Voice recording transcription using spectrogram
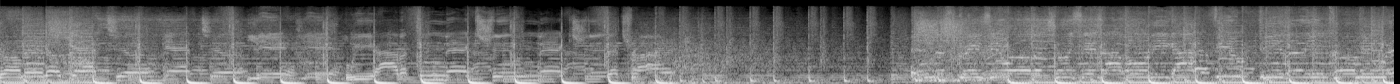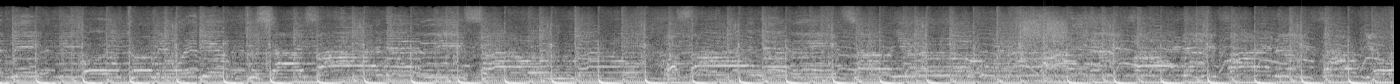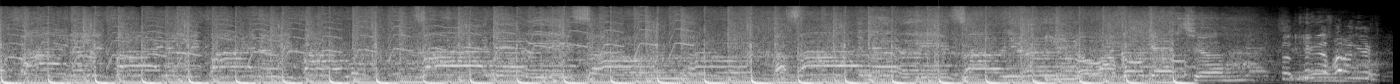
coming to get you. Yeah, we have a connection. That's right. In this crazy world. 그 태민아 사랑해.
